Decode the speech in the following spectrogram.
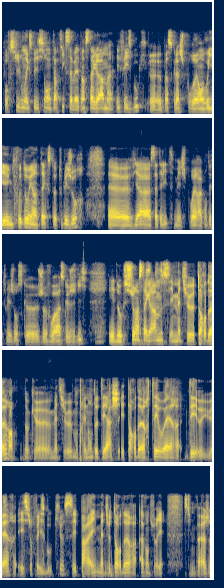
pour suivre mon expédition antarctique, ça va être Instagram et Facebook. Euh, parce que là, je pourrais envoyer une photo et un texte tous les jours euh, via satellite. Mais je pourrais raconter tous les jours ce que je vois, ce que je vis. Et donc, sur Instagram, c'est Mathieu Torder. Donc, euh, Mathieu, mon prénom de TH, et Torder, T-O-R-D-E-U-R. Et sur Facebook, c'est pareil, Mathieu Torder Aventurier. C'est une page.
